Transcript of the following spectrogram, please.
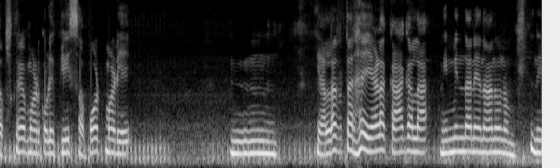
ಸಬ್ಸ್ಕ್ರೈಬ್ ಮಾಡ್ಕೊಳ್ಳಿ ಪ್ಲೀಸ್ ಸಪೋರ್ಟ್ ಮಾಡಿ. ಎಲ್ಲರ ಥರ ಹೇಳೋಕ್ಕಾಗಲ್ಲ ನಿಮ್ಮಿಂದನೇ ನಾನು ನಮ್ಮ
